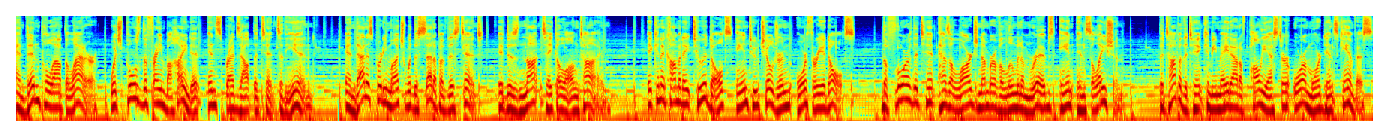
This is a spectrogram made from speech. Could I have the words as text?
and then pull out the ladder, which pulls the frame behind it and spreads out the tent to the end. And that is pretty much with the setup of this tent. It does not take a long time. It can accommodate two adults and two children or three adults. The floor of the tent has a large number of aluminum ribs and insulation. The top of the tent can be made out of polyester or a more dense canvas.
